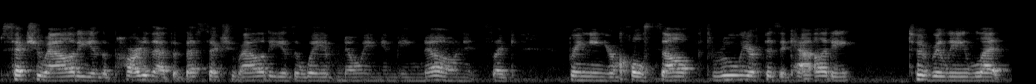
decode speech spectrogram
sexuality is a part of that, but best sexuality is a way of knowing and being known. It's like bringing your whole self through your physicality to really let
